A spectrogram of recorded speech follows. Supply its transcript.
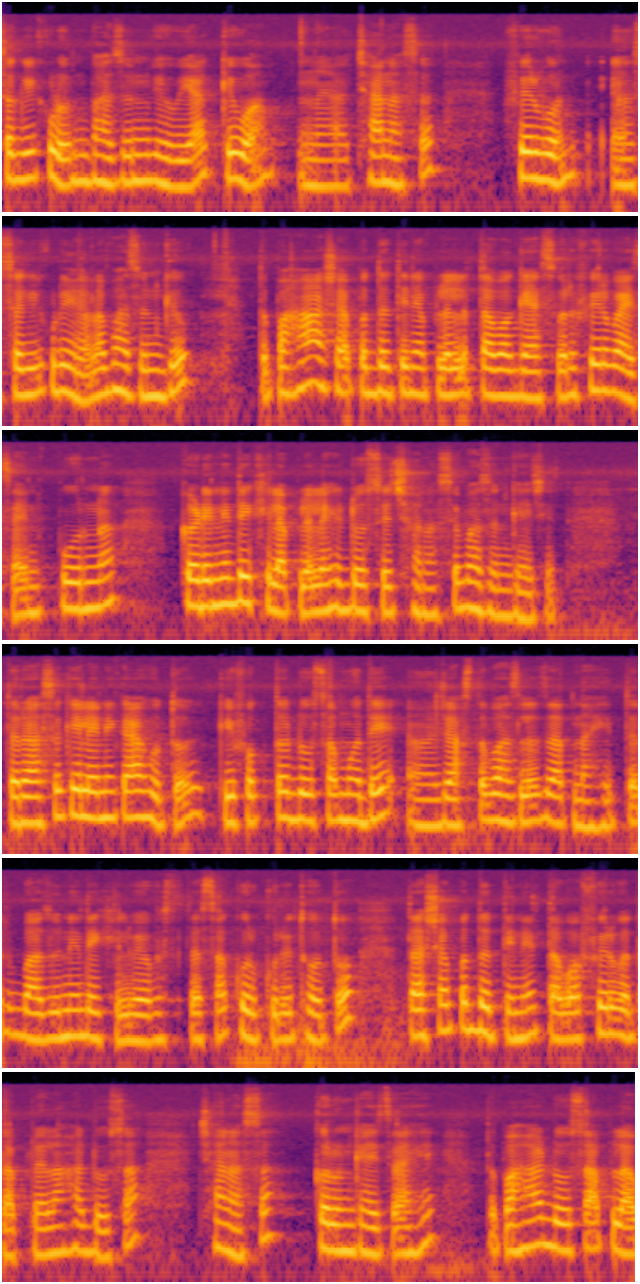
सगळीकडून भाजून घेऊया किंवा छान असं फिरवून सगळीकडून याला भाजून घेऊ. तर पहा अशा पद्धतीने आपल्याला तवा गॅसवर फिरवायचा आहे. आणि पूर्ण कडेने देखील आपल्याला हे डोसे छान असे भाजून घ्यायचे तर असं केल्याने काय होतं की फक्त डोसामध्ये जास्त भाजला जात नाही तर बाजूने देखील व्यवस्थित असा कुरकुरीत होतो. तर अशा पद्धतीने तवा फिरवत आपल्याला हा डोसा छान असा करून घ्यायचा आहे. तर पहा डोसा आपला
